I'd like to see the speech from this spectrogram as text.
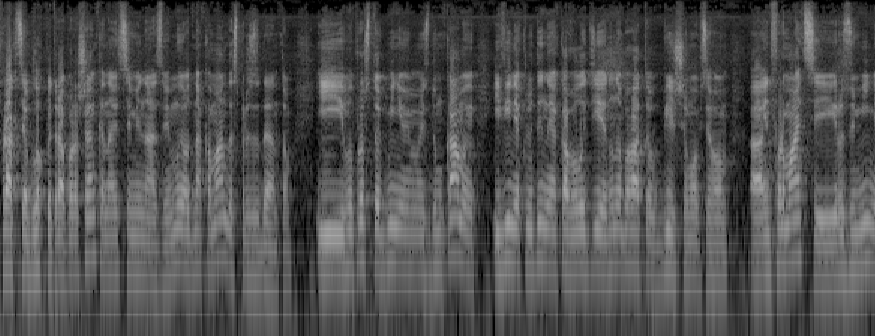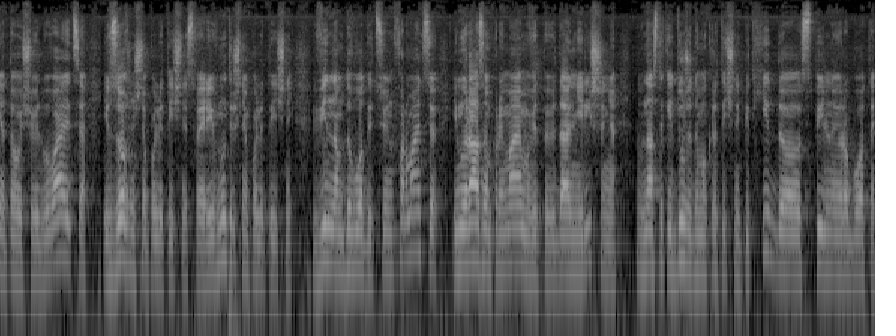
фракція Блок Петра Порошенка, навіть в самій назві. Ми одна команда з президентом. І ми просто обмінюємось думками. І він, як людина, яка володіє ну набагато більшим обсягом а, інформації і розуміння того, що відбувається, і в зовнішньополітичній сфері, і внутрішньополітичній, він нам доводить цю інформацію, і ми разом приймаємо відповідальні рішення. В нас такий дуже демократичний підхід до спільної роботи,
